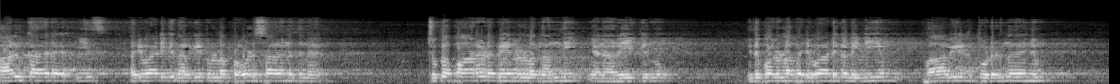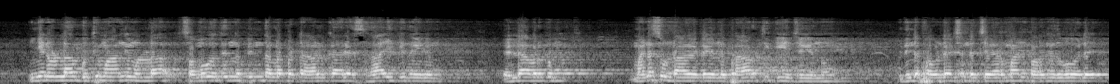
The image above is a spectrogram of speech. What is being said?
ആൾക്കാര് ഈ പരിപാടിക്ക് നൽകിയിട്ടുള്ള പ്രോത്സാഹനത്തിന് ചുക്കപ്പാറയുടെ പേരിലുള്ള നന്ദി ഞാൻ അറിയിക്കുന്നു. ഇതുപോലുള്ള പരിപാടികൾ ഇനിയും ഭാവിയിൽ തുടരുന്നതിനും ഇങ്ങനെയുള്ള ബുദ്ധിമാന്യമുള്ള സമൂഹത്തിൽ നിന്ന് പിന്തള്ളപ്പെട്ട ആൾക്കാരെ സഹായിക്കുന്നതിനും എല്ലാവർക്കും മനസ്സുണ്ടാകട്ടെ എന്ന് പ്രാർത്ഥിക്കുകയും ചെയ്യുന്നു. ഇതിന്റെ ഫൗണ്ടേഷന്റെ ചെയർമാൻ പറഞ്ഞതുപോലെ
